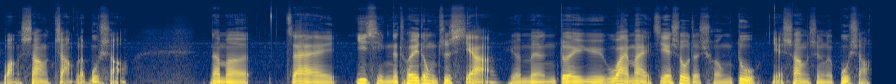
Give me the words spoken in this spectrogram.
往上涨了不少。那么在疫情的推动之下，人们对于外卖接受的程度也上升了不少。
